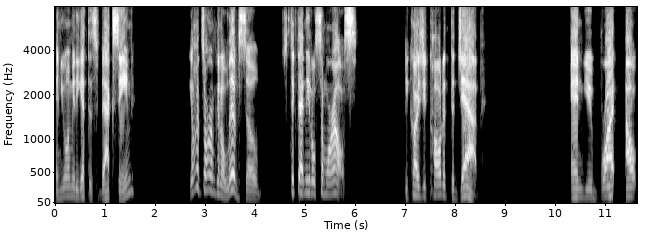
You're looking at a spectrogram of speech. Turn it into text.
and you want me to get this vaccine? The odds are i'm going to live so stick that needle somewhere else because you called it the jab and you brought out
